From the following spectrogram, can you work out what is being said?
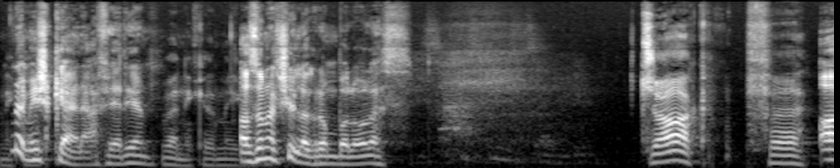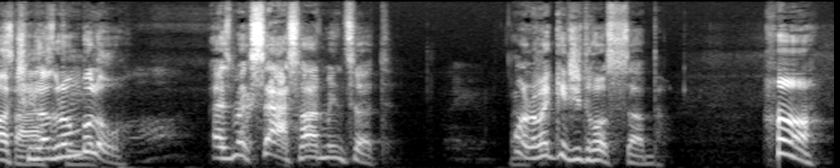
Venni, Nem is kell ráférjen. venni kell még. Azon a csillagromboló lesz. Csak? Pff, A 110. csillagromboló? Ez meg 135. Mondom, egy kicsit hosszabb. Ha.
